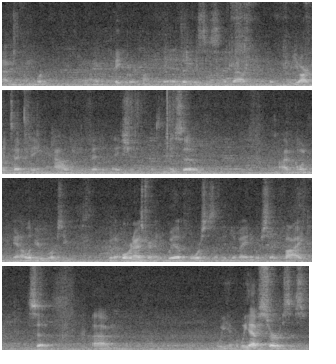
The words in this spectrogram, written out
I'm, I'm working on a paper in my head, but this is about re-architecting how we defend the nation. And so, I'm going, and I love your words, you're going to organize, train, and equip forces in the domain in which they fight. So, um, we, we have services,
